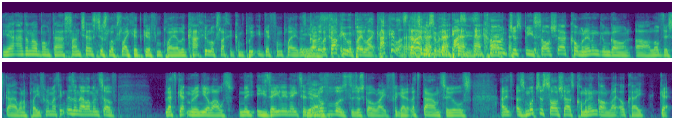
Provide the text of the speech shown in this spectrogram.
Yeah, I don't know about that. Sanchez just looks like a different player. Lukaku looks like a completely different player. There's Yeah. got to, Lukaku were playing like Kaka last night with some of their passes. it can't just be Solskjaer coming in and going, oh, I love this guy, I want to play for him. I think there's an element of let's get Mourinho out. He's alienated Yeah. enough of us to just go, right, forget it, let's down tools. And it's, as much as Solskjaer's coming in and going, right, okay, get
